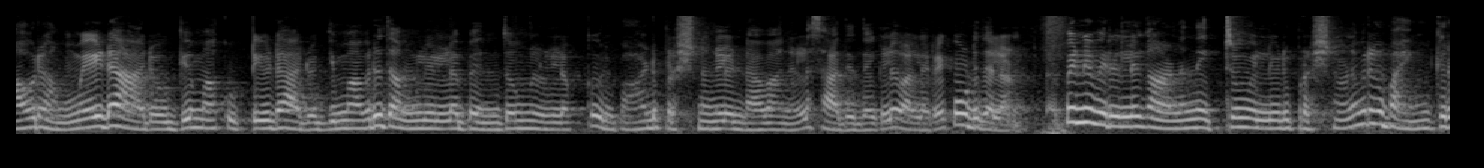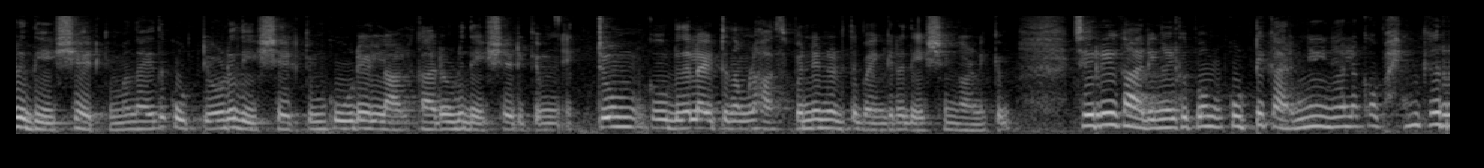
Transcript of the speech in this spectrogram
ആ ഒരു അമ്മയുടെ ആരോഗ്യം ആ കുട്ടിയുടെ ആരോഗ്യം അവർ തമ്മിലുള്ള ബന്ധങ്ങളിലൊക്കെ ഒരുപാട് പ്രശ്നങ്ങൾ ഉണ്ടാവാനുള്ള സാധ്യതകൾ വളരെ കൂടുതലാണ്. പിന്നെ ഇവരിൽ കാണുന്ന ഏറ്റവും വലിയൊരു പ്രശ്നമാണ് ഇവർക്ക് ഭയങ്കര ദേഷ്യമായിരിക്കും. അതായത് കുട്ടിയോട് ദേഷ്യമായിരിക്കും കൂടെയുള്ള ആൾക്കാരോട് ദേഷ്യമായിരിക്കും. ഏറ്റവും കൂടുതലായിട്ട് നമ്മൾ ഹസ്ബൻഡിന്റെ അടുത്ത് ഭയങ്കര ദേഷ്യം കാണിക്കും. ചെറിയ കാര്യങ്ങൾക്ക് ഇപ്പം കുട്ടി കരഞ്ഞു കഴിഞ്ഞാലൊക്കെ ഭയങ്കര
